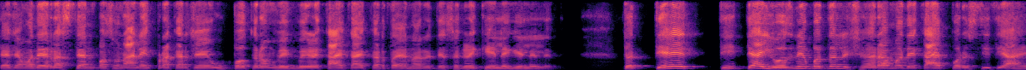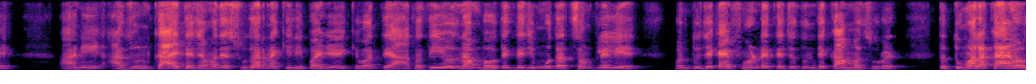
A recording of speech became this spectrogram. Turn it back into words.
त्याच्यामध्ये रस्त्यांपासून अनेक प्रकारचे उपक्रम वेगवेगळे काय काय करता येणार आहे ते सगळे केले गेलेले आहेत. तर ते ती त्या योजनेबद्दल शहरामध्ये काय परिस्थिती आहे? आणि अजून काय त्याच्यामध्ये सुधारणा केली पाहिजे किंवा ते आता ती योजना बहुतेक त्याची मुदत संपलेली आहे पण जे काही फंड आहे त्याच्यातून ते कामं सुरू आहेत. तर तुम्हाला काय हो-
